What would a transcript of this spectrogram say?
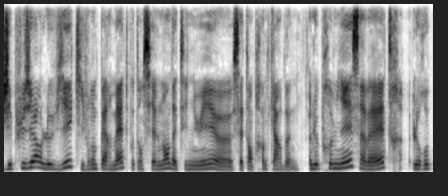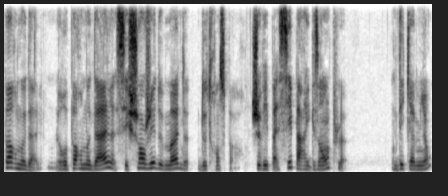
j'ai plusieurs leviers qui vont permettre potentiellement d'atténuer euh, cette empreinte carbone. Le premier, ça va être le report modal. Le report modal, c'est changer de mode de transport. Je vais passer par exemple des camions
